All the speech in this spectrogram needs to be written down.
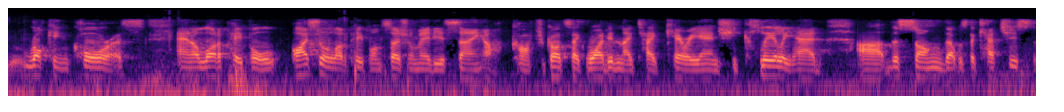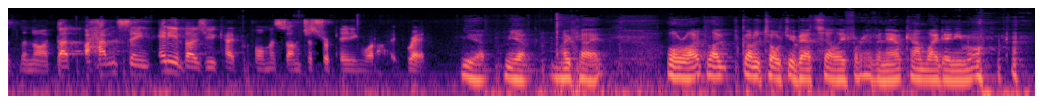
rocking chorus. And a lot of people, I saw a lot of people on social media saying, oh, God, for God's sake, why didn't they take Kerry Ann? She clearly had uh, the song that was the catchiest of the night. But I haven't seen any of those UK performers, so I'm just repeating what I read. yeah, yeah. Okay. All right. I've got to talk to you about Sally Forever now. Can't wait anymore.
